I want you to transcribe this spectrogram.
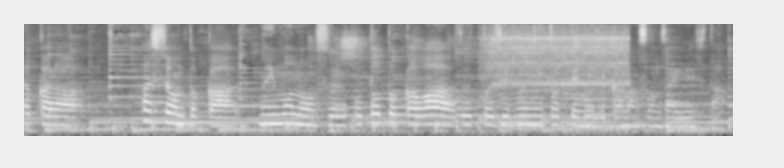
だからファッションとか縫い物をすることとかはずっと自分にとって身近な存在でした。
